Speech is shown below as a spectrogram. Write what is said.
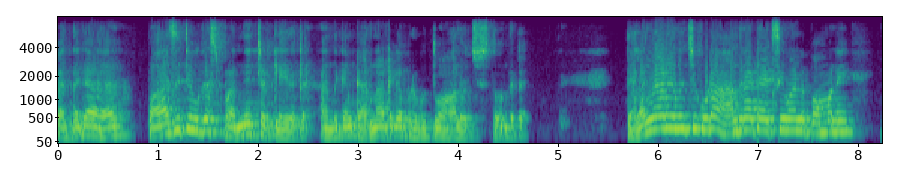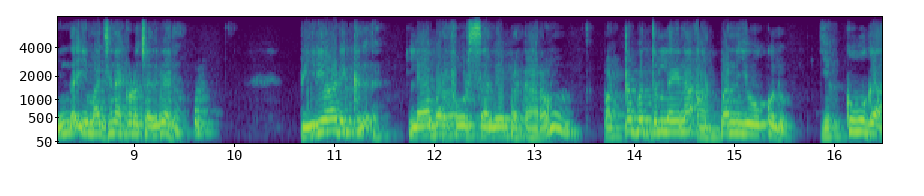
పెద్దగా పాజిటివ్గా స్పందించట్లేదట. అందుకని కర్ణాటక ప్రభుత్వం ఆలోచిస్తోందట. తెలంగాణ నుంచి కూడా ఆంధ్ర ట్యాక్సీ వాళ్ళని పొమ్మని ఇంద ఈ మధ్యన ఎక్కడో చదివాను. పీరియాడిక్ లేబర్ ఫోర్స్ సర్వే ప్రకారం పట్టభద్రులైన అర్బన్ యువకులు ఎక్కువగా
